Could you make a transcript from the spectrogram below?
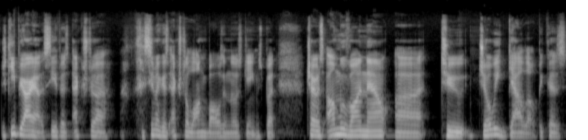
Just keep your eye out, see if there's extra. It seems like there's extra long balls in those games. But Travis, I'll move on now uh, to Joey Gallo because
